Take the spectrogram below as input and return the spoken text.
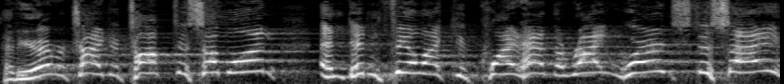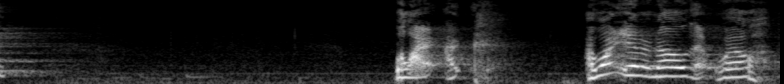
Have you ever tried to talk to someone and didn't feel like you quite had the right words to say? Well, I, I, I, want you to know that, well,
